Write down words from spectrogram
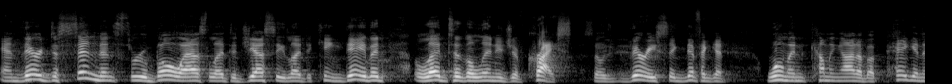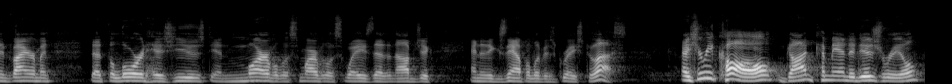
And their descendants through Boaz led to Jesse, led to King David, led to the lineage of Christ. So, very significant woman coming out of a pagan environment that the Lord has used in marvelous, marvelous ways as an object and an example of his grace to us. As you recall, God commanded Israel,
